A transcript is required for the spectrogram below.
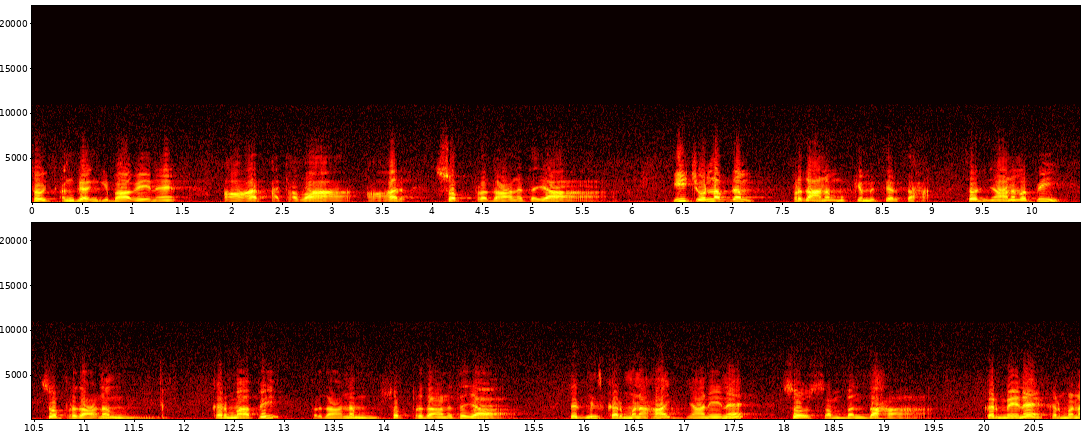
So, anga angi bhavena or athava or swapradhanataya. Each one of them pradhanam mukyam ityartaha. So, jnanam api swapradhanam, karma api pradhanam swapradhanataya. That means karmanaha jnanena so sambandhaha. कर्मेन कर्मण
